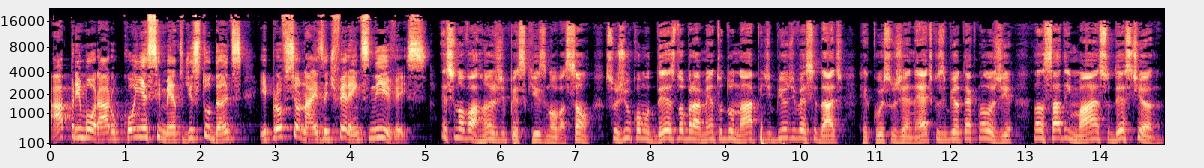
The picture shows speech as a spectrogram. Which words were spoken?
aprimorar o conhecimento de estudantes e profissionais de diferentes níveis. Esse novo arranjo de pesquisa e inovação surgiu como desdobramento do NAP de Biodiversidade, Recursos Genéticos e Biotecnologia, lançado em março deste ano.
